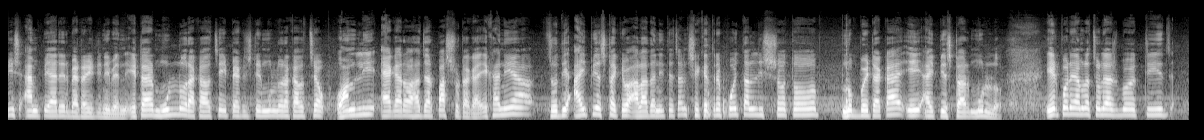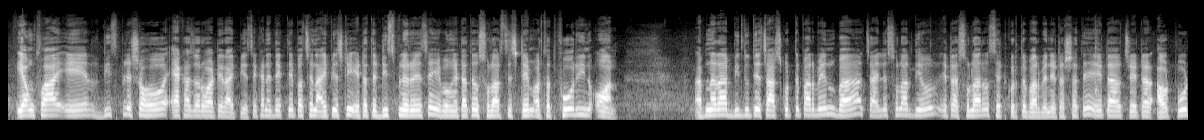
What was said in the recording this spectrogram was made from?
বিশ অ্যাম্পিয়ারের ব্যাটারিটি নেবেন। এটার মূল্য রাখা হচ্ছে, এই প্যাকেজটির মূল্য রাখা হচ্ছে অনলি এগারো হাজার পাঁচশো টাকা। এখানে যদি আইপিএসটা কেউ আলাদা নিতে চান, সেক্ষেত্রে পঁয়তাল্লিশশো তো নব্বই টাকা এই আইপিএসটার মূল্য। এরপরে আমরা চলে আসব একটি ইয়ংফা এর ডিসপ্লে সহ এক হাজার ওয়াটের আইপিএস এখানে দেখতে পাচ্ছেন আইপিএসটি এটাতে ডিসপ্লে রয়েছে এবং এটাতেও সোলার সিস্টেম অর্থাৎ ফোর ইন অন আপনারা বিদ্যুতে চার্জ করতে পারবেন বা চাইলে সোলার দিয়েও এটা সোলারও সেট করতে পারবেন এটার সাথে। এটা হচ্ছে এটার আউটপুট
